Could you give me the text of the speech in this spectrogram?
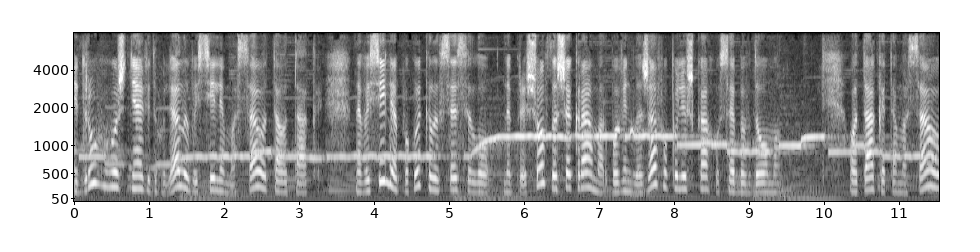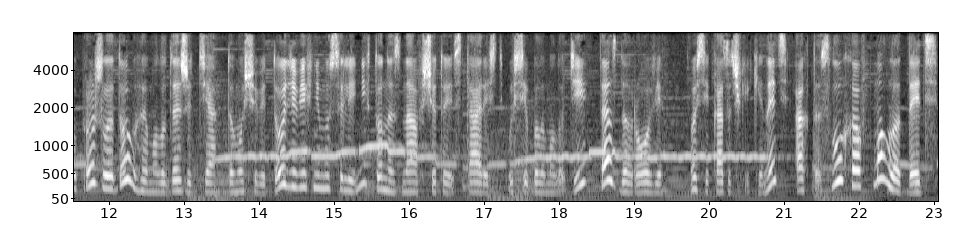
І другого ж дня відгуляли весілля Масао та Отаки. На весілля покликали все село. Не прийшов лише крамар, бо він лежав у полішках у себе вдома. Отаки та Масао прожили довге молоде життя, тому що відтоді в їхньому селі ніхто не знав, що то є старість. Усі були молоді та здорові. Ось і казочки кінець, а хто слухав, молодець.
